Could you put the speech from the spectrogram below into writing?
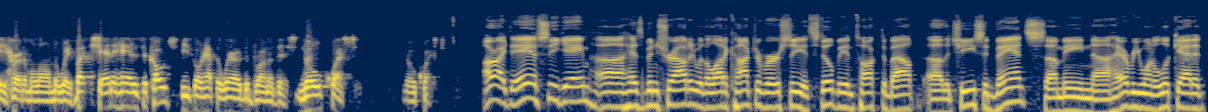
it hurt him along the way. But Shanahan is the coach. He's going to have to wear the brunt of this. No question. No question. All right, the AFC game uh, has been shrouded with a lot of controversy. It's still being talked about. Uh, the Chiefs advance. I mean, uh, however you want to look at it.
